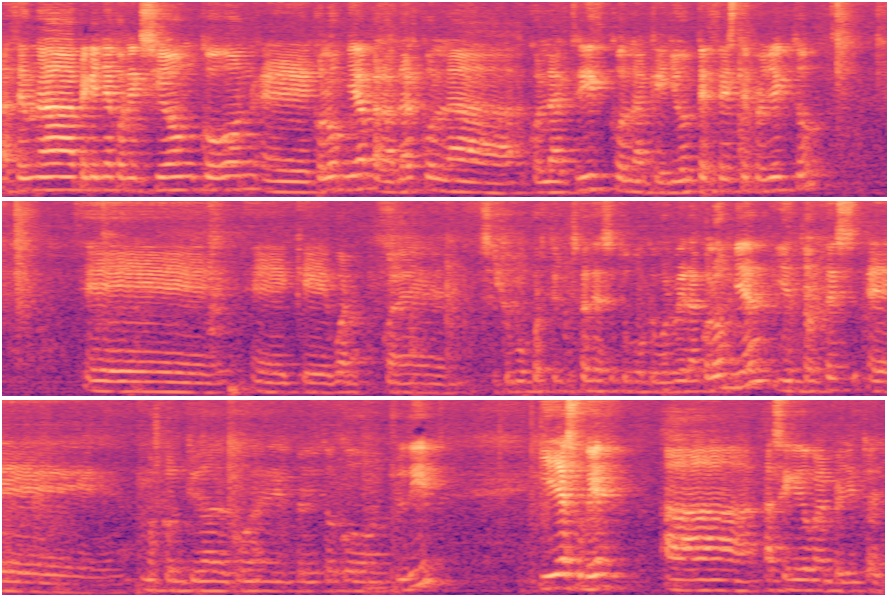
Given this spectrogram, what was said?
hacer una pequeña conexión con eh, Colombia para hablar con la, con la, actriz con la que yo empecé este proyecto, eh, eh, que bueno, se tuvo por circunstancias se tuvo que volver a Colombia y entonces hemos continuado con el proyecto con Judith y ella a su vez ha, ha seguido con el proyecto allí.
